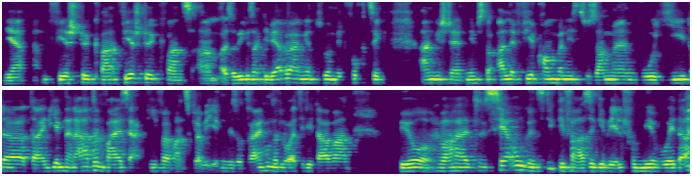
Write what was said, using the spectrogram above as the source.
Ja, vier Stück, vier Stück waren es. Ähm, also wie gesagt, die Werbeagentur mit 50 Angestellten nimmst du alle vier Companies zusammen, wo jeder da in irgendeiner Art und Weise aktiv war. Waren es, glaube ich, irgendwie so 300 Leute, die da waren. Ja, war halt sehr ungünstig die Phase gewählt von mir, wo ich da.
